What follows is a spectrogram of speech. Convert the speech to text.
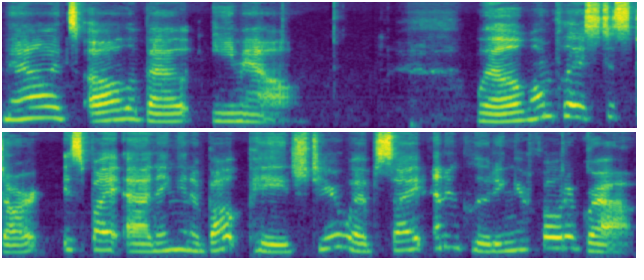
Now it's all about email. Well, one place to start is by adding an About page to your website and including your photograph.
